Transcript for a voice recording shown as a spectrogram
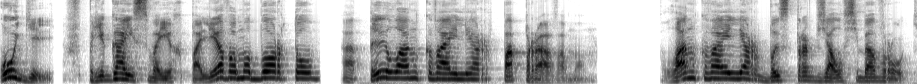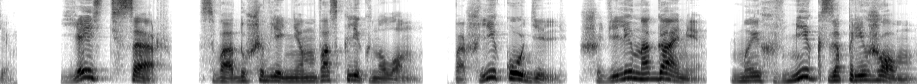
Кугель, впрягай своих по левому борту, а ты, Ланквайлер, по правому. Ланквайлер быстро взял себя в руки. «Есть, сэр!» — с воодушевлением воскликнул он. «Пошли, Кугель, шевели ногами, мы их вмиг запряжем,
